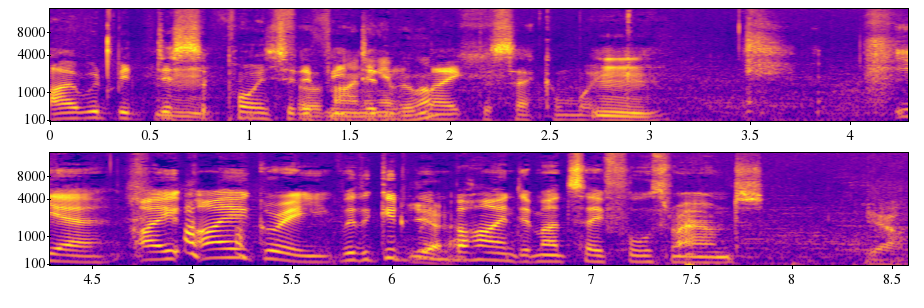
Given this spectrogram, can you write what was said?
I would be disappointed Just if he didn't everyone. make the second week. Mm. Yeah, I, I agree. With a good win Yeah. behind him, I'd say fourth round. Yeah.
